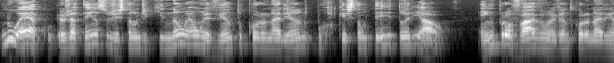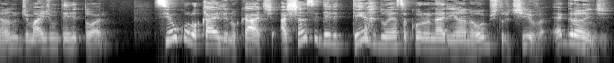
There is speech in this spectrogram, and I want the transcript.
no eco, eu já tenho a sugestão de que não é um evento coronariano por questão territorial. É improvável um evento coronariano de mais de um território. Se eu colocar ele no CAT, a chance dele ter doença coronariana obstrutiva é grande.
